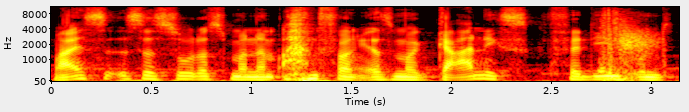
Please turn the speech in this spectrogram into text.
Meistens ist es so, dass man am Anfang erstmal gar nichts verdient und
